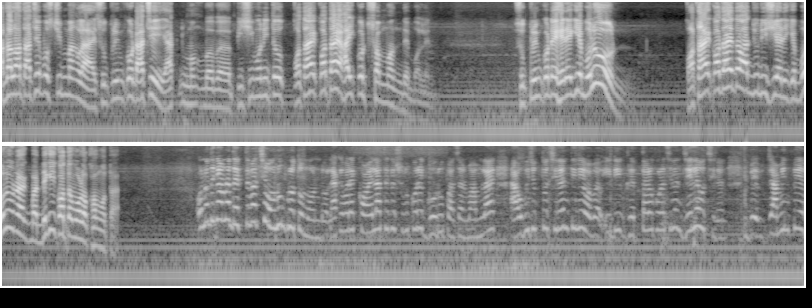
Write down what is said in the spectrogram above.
আদালত আছে পশ্চিমবাংলায় সুপ্রিম কোর্ট আছে পিসিমণি তো কথায় কথায় হাইকোর্ট সম্বন্ধে বলেন। সুপ্রিম কোর্টে হেরে গিয়ে বলুন। কথায় কথায় তো আর জুডিশিয়ারিকে বলুন একবার দেখি কত বড় ক্ষমতা। অন্যদিকে আমরা দেখতে পাচ্ছি অনুব্রত মণ্ডল একেবারে কয়লা থেকে শুরু করে গরু পাচার মামলায় অভিযুক্ত ছিলেন তিনি ইডি গ্রেপ্তারও করেছিলেন জেলেও ছিলেন। জামিন পেয়ে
